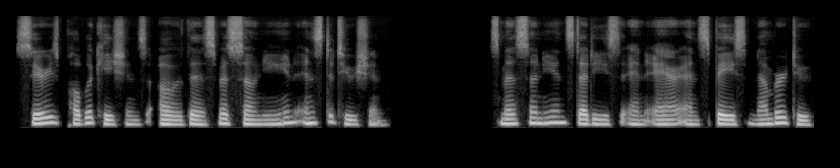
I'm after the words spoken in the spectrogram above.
series publications of the Smithsonian Institution. Smithsonian Studies in Air and Space Number 2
